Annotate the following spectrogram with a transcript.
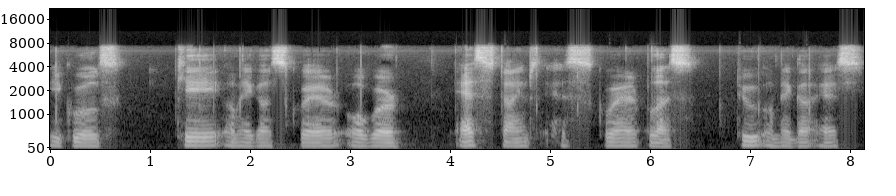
equals k omega square over s times s square plus 2 omega s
